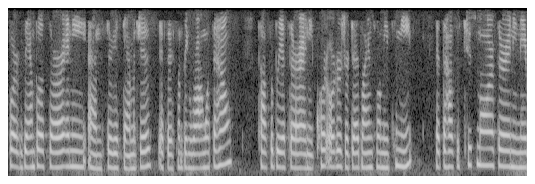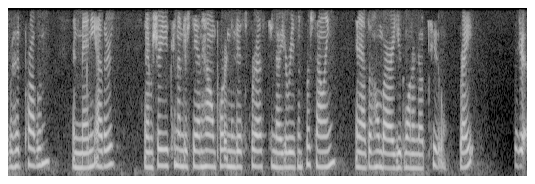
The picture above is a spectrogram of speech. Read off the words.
For example, if there are any um, serious damages, if there's something wrong with the house, possibly if there are any court orders or deadlines we'll need to meet, if the house is too small or if there are any neighborhood problems, and many others. And I'm sure you can understand how important it is for us to know your reason for selling, and as a home buyer, you'd want to know too, right? Yes.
